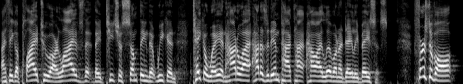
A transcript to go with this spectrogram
I think apply to our lives, that they teach us something that we can take away, and how, do I, how does it impact how, how I live on a daily basis? First of all,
